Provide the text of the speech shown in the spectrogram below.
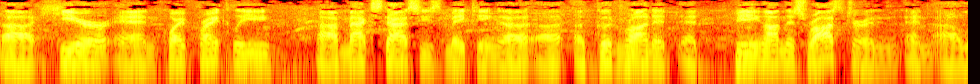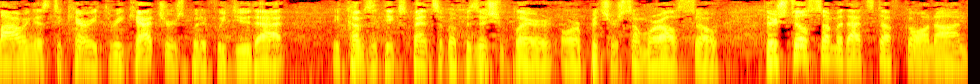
uh, here? And quite frankly, uh, Max Stassi's making a, a, a good run at, at, being on this roster and, and allowing us to carry three catchers. But if we do that, it comes at the expense of a position player or a pitcher somewhere else. So there's still some of that stuff going on.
